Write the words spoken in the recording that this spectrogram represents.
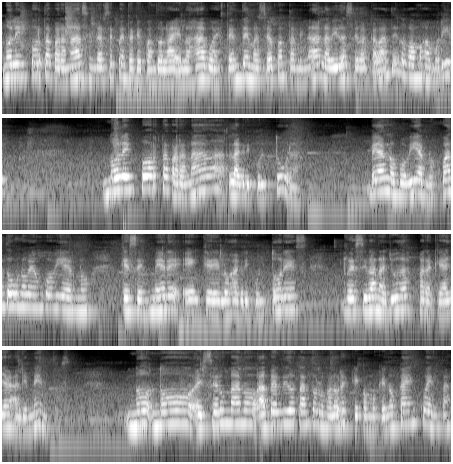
No le importa para nada sin darse cuenta que cuando las aguas estén demasiado contaminadas, la vida se va acabando y nos vamos a morir. No le importa para nada la agricultura. Vean los gobiernos. Cuando uno ve un gobierno que se esmere en que los agricultores reciban ayudas para que haya alimentos. No, no, el ser humano ha perdido tanto los valores que como que no cae en cuenta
